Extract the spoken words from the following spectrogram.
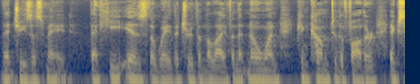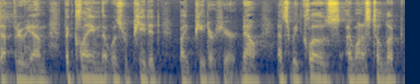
that Jesus made that he is the way, the truth, and the life, and that no one can come to the Father except through him, the claim that was repeated by Peter here. Now, as we close, I want us to look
